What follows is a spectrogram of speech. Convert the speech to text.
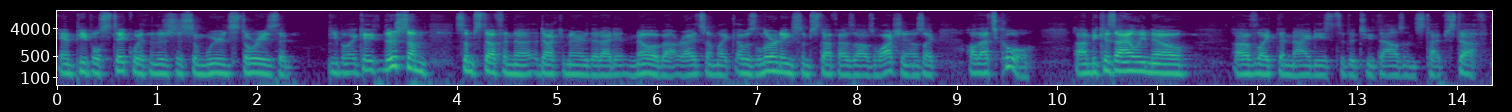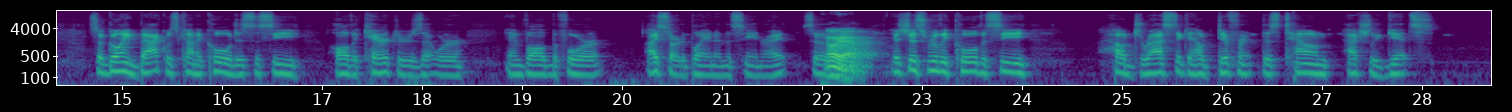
and people stick with and there's just some weird stories that people like there's some some stuff in the documentary that I didn't know about, right? So I'm like I was learning some stuff as I was watching. I was like, "Oh, that's cool." Um, because I only know of like the 90s to the 2000s type stuff. So going back was kind of cool just to see all the characters that were involved before I started playing in the scene, right? So Oh yeah, it's just really cool to see how drastic and how different this town actually gets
